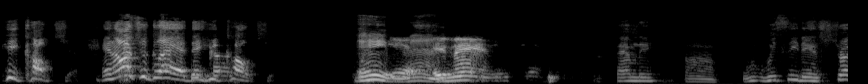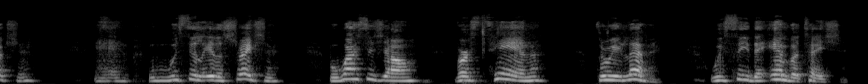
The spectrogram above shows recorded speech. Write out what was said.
he caught you. And aren't you glad that he caught you? Amen. Amen. Family, um, we see the instruction and we see the illustration. But watch this, y'all. Verse 10 through 11, we see the invitation.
